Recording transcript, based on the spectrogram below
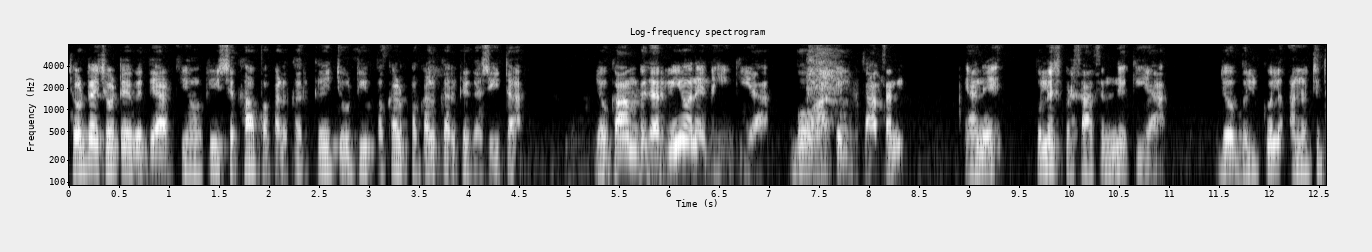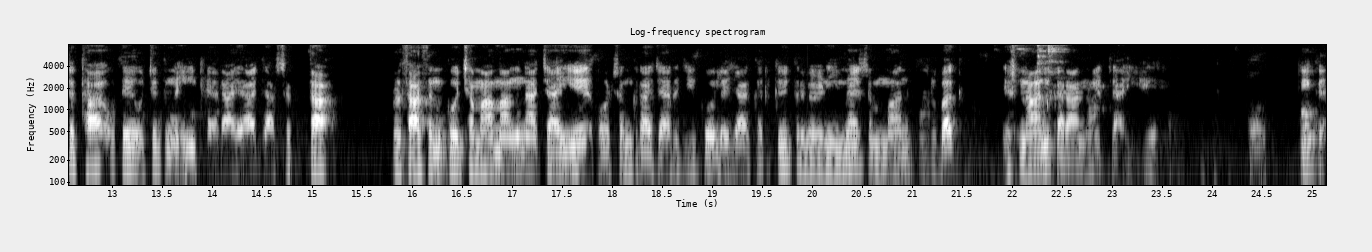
छोटे छोटे विद्यार्थियों की शिखा पकड़ करके, चोटी पकड़ पकड़ करके घसीटा, जो काम विधर्मियों ने नहीं किया, वो वहाँ के प्रशासन, यानी पुलिस प्रशासन ने किया। जो बिल्कुल अनुचित था, उसे उचित नहीं ठहराया जा सकता। प्रशासन को क्षमा मांगना चाहिए और शंकराचार्य जी को ले जा करके त्रिवेणी में सम्मान पूर्वक स्नान कराना चाहिए। ठीक है।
